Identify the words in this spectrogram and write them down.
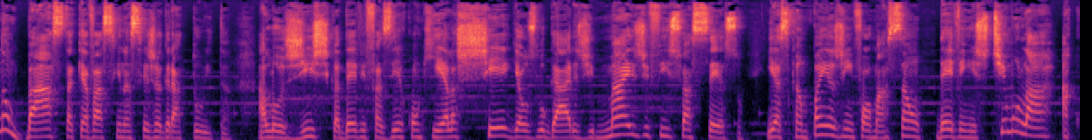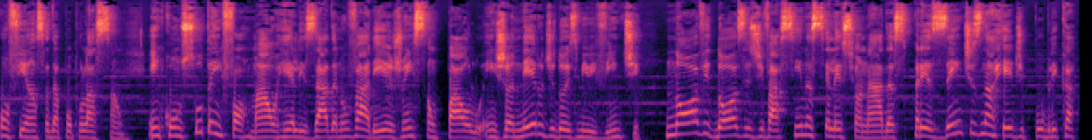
Não basta que a vacina seja gratuita. A logística deve fazer com que ela chegue aos lugares de mais difícil acesso e as campanhas de informação devem estimular a confiança da população. Em consulta informal realizada no Varejo, em São Paulo, em janeiro de 2020, nove doses de vacinas selecionadas presentes na rede pública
